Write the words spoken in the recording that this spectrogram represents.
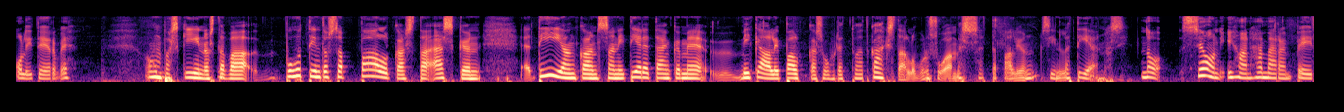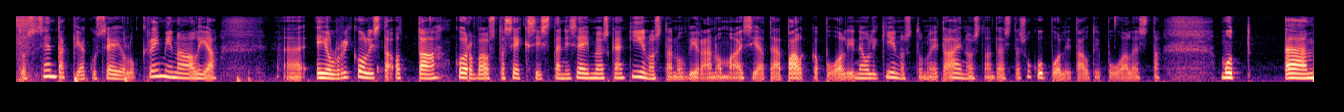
oli terve Onpas kiinnostavaa. Puhuttiin tuossa palkasta äsken Tiian kanssa, niin tiedetäänkö me, mikä oli palkkasuhde 1800-luvun Suomessa, että paljon sillä tienasi? No se on ihan hämärän peitos sen takia, kun se ei ollut kriminaalia, ei ollut rikollista ottaa korvausta seksistä, niin se ei myöskään kiinnostanut viranomaisia tämä palkkapuoli. Ne oli kiinnostuneita ainoastaan tästä sukupuolitautipuolesta. Mutta ähm,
